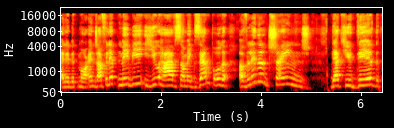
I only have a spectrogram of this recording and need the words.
a little bit more. And Jean-Philippe, maybe you have some example of little change that you did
